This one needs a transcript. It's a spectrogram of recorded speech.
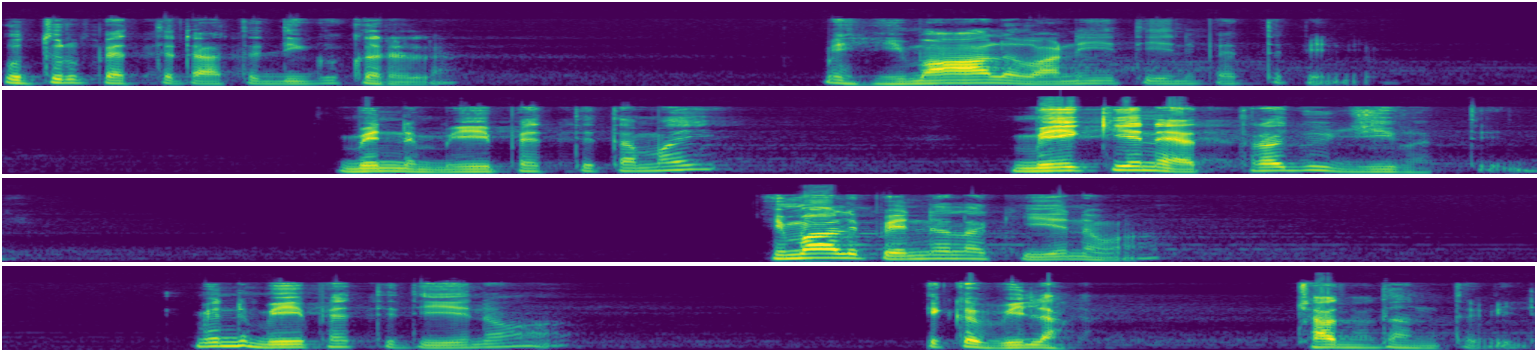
උතුරු පැත්තට අත දිගු කරලා මේ හිමාල වනේ තියෙන පැත්ත පෙන්ව. මෙන්න මේ පැත්තෙ තමයි මේ කියන ඇත්රජු ජීවත්වෙන්නේ. හිමාලි පෙන්නලා කියනවා මෙන්න මේ පැත්ති තියෙනවා එක විලක් චද්දන්ත විල.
